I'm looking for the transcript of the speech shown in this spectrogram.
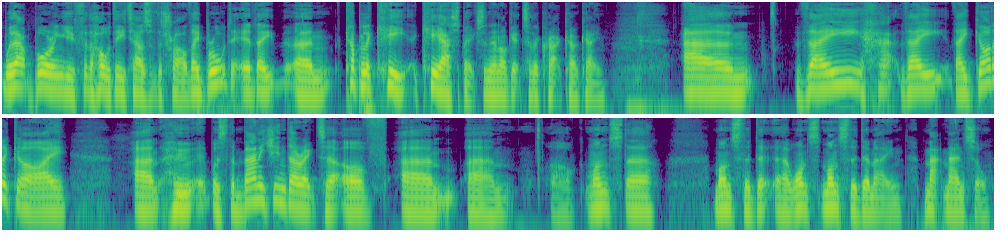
without boring you for the whole details of the trial, they brought they um, a couple of key key aspects, and then I'll get to the crack cocaine. Um, they ha- they they got a guy um, who was the managing director of um, um, oh, Monster Monster uh, Monster Domain, Matt Mansell.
